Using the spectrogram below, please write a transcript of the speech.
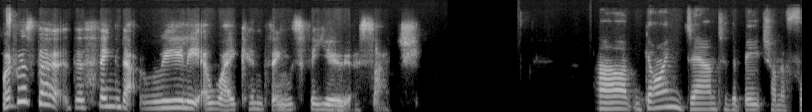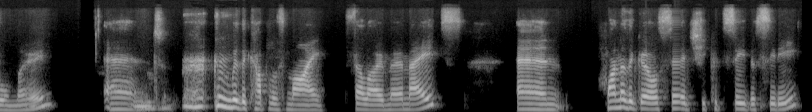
What was the, the thing that really awakened things for you as such? Um, going down to the beach on a full moon and with a couple of my fellow mermaids. And one of the girls said she could see the city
